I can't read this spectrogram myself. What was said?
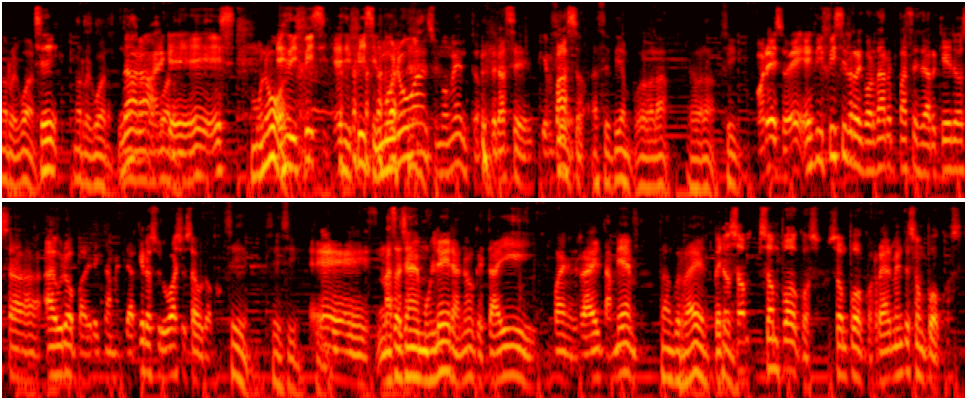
No recuerdo. Sí. No recuerdo. No, no, es recuerdo. que es, Munúa. es difícil, es difícil. Munúa en su momento, pero hace tiempazo. Sí, hace tiempo, es verdad. Es verdad, sí. Por eso, eh, es difícil recordar pases de arqueros a, a Europa directamente, arqueros uruguayos a Europa. Sí, sí, sí. Eh, más allá de Muslera, ¿no? Que está ahí, bueno, Israel también. Franco Israel. Pero sí. son, son pocos, son pocos, realmente son pocos.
